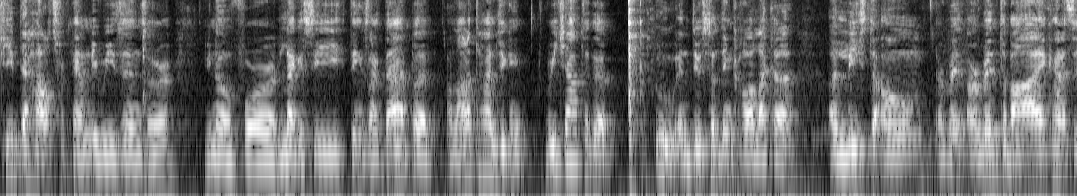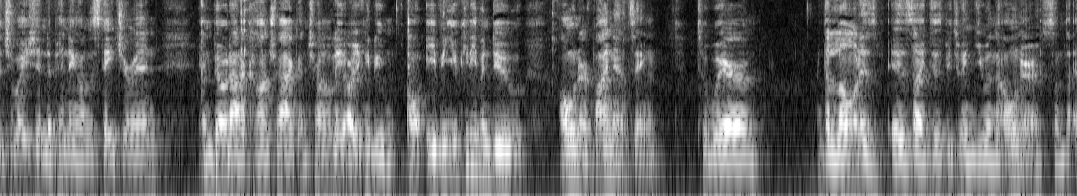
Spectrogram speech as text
keep the house for family reasons or you know for legacy things like that. But a lot of times you can reach out to the ooh and do something called like a a lease to own or rent, to buy kind of situation, depending on the state you're in, and build out a contract internally. Or you can do even you can even do owner financing to where the loan is is like just between you and the owner. Sometimes,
